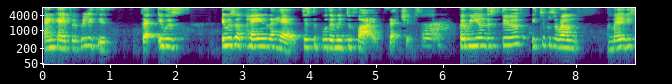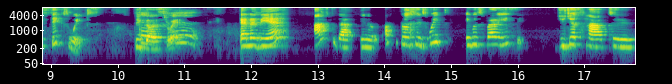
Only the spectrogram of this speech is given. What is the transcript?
and capabilities that it was it was a pain in the head just to put them into five sections. But we understood it took us around maybe six weeks to go through it. And at the end, after that, you know, after those six weeks, it was very easy. You just have to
